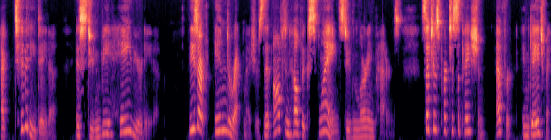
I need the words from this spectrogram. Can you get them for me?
Activity data is student behavior data. These are indirect measures that often help explain student learning patterns, such as participation, effort, engagement,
